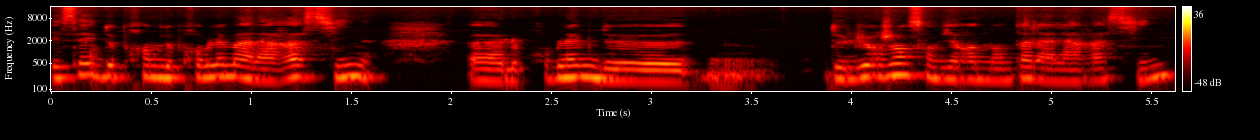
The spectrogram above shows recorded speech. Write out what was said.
essaye de prendre le problème à la racine, le problème de, de l'urgence environnementale à la racine,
